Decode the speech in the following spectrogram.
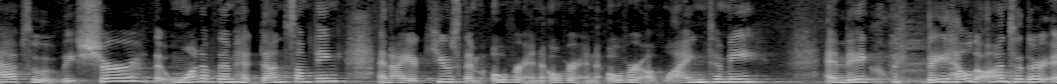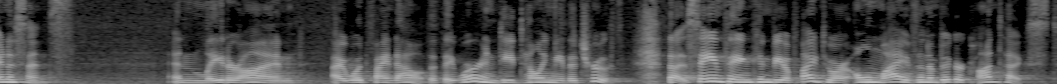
absolutely sure that one of them had done something, and I accused them over and over and over of lying to me, and they, they held on to their innocence. And later on, I would find out that they were indeed telling me the truth. That same thing can be applied to our own lives in a bigger context.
